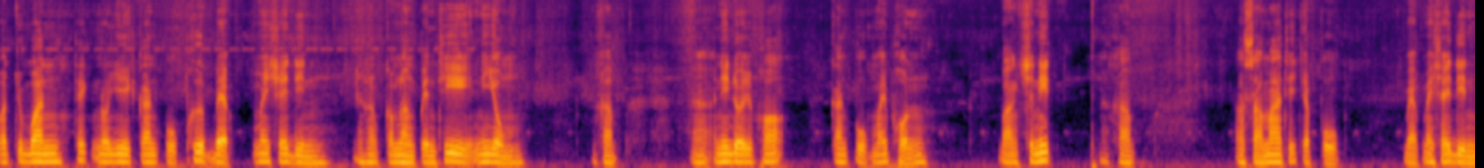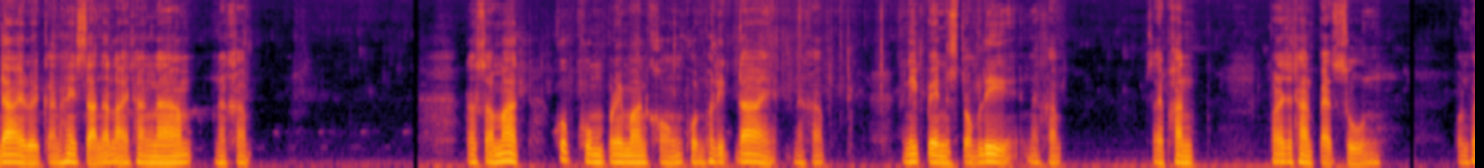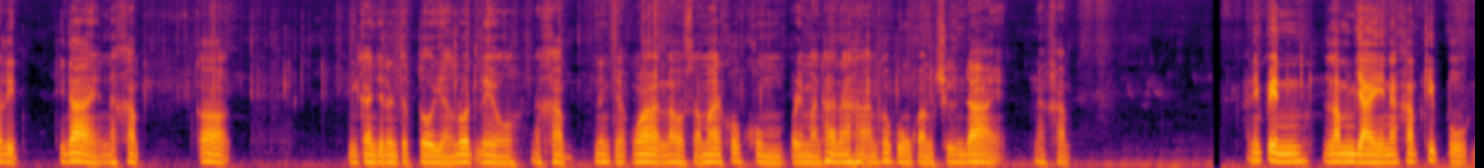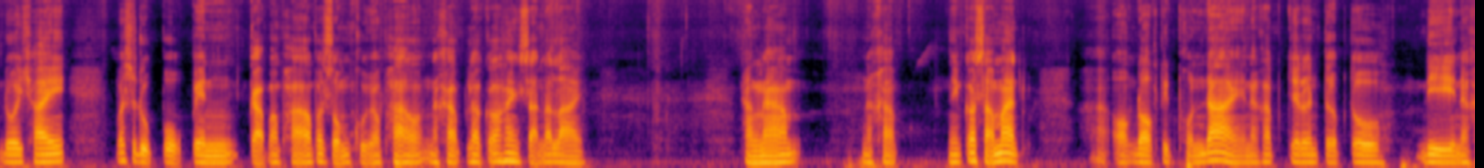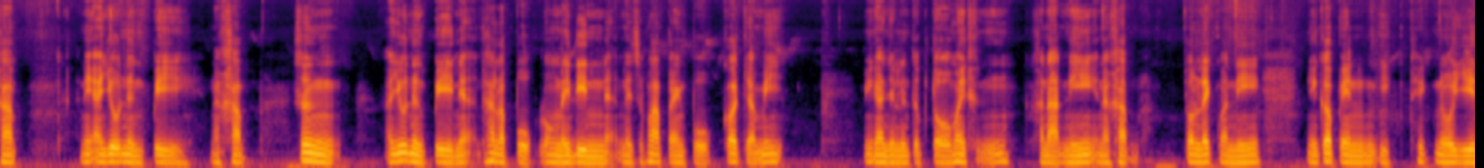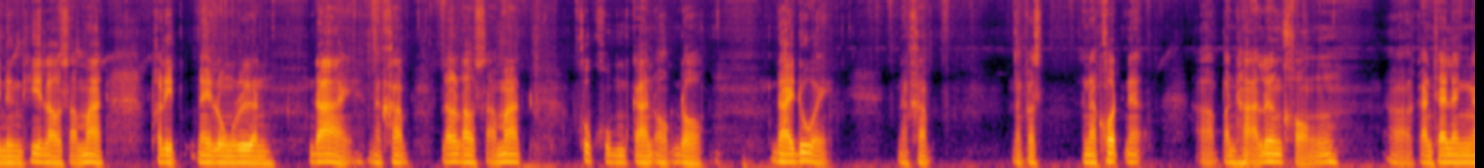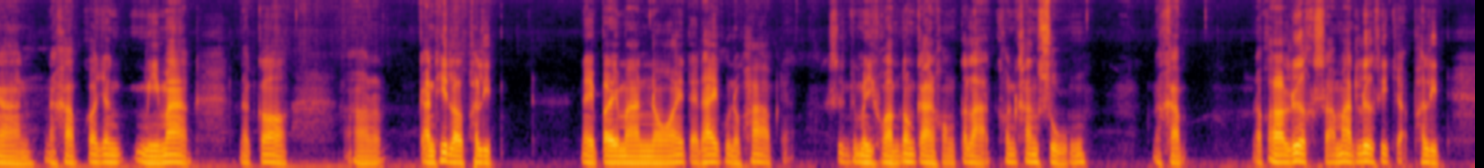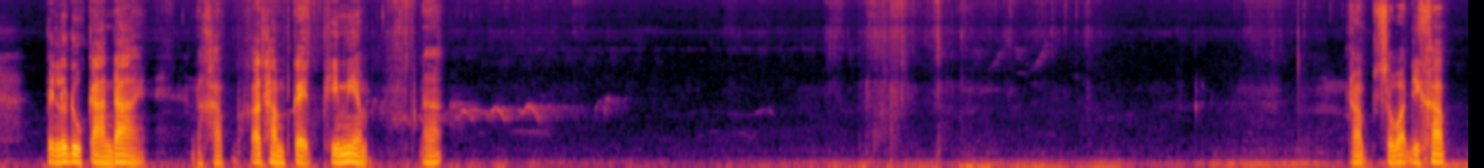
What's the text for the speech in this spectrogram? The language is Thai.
ปัจจุบันเทคโนโลยีการปลูกพืชแบบไม่ใช่ดินนะครับกำลังเป็นที่นิยมนะครับอันนี้โดยเฉพาะการปลูกไม้ผลบางชนิดนะครับ เราสามารถที่จะปลูกแบบไม่ใช้ดินได้ โดยการให้สารละลายทางน้ำนะครับ เราสามารถควบคุมปริมาณของผลผลิตได้นะครับ อันนี้เป็นสตรอเบอรี่นะครับ สายพันธุ์พระราชทาน 80 ผลผลิต ที่ได้นะครับ ก็มีการเจริญเติบโตอย่างรวดเร็วนะครับ เนื่องจากว่าเราสามารถควบคุมปริมาณธาตุอาหารควบคุมความชื้นได้นะครับ อันนี้เป็นลำไยนะครับที่ปลูกโดยใช้วัสดุปลูกเป็นกาบมะพร้าวผสมขุยมะพร้าวนะครับ แล้วก็ให้สารละลายทางน้ำนะครับนี่ก็สามารถอ่าออกดอกติดผลได้นะครับ เจริญเติบโตดีนะครับ นี่อายุ 1 ปีนะครับ ซึ่งอายุ 1 ปีเนี่ยถ้าเราปลูกลงในดินเนี่ยในสภาพแปลงปลูกก็จะมีมีการเจริญเติบโตไม่ถึงขนาดนี้นะครับ ต้นเล็กกว่านี้ นี่ก็เป็นอีกเทคโนโลยีหนึ่งที่เราสามารถผลิตในโรงเรือนได้นะครับ แล้วเราสามารถควบคุมการออกดอกได้ด้วยนะครับแล้วก็อนาคตเนี่ยปัญหาเรื่องของ การใช้แรงงานนะครับ ก็ยังมีมาก แล้วก็การที่เราผลิตในปริมาณน้อยแต่ได้คุณภาพเนี่ยซึ่งมีความต้องการของตลาดค่อนข้างสูงนะครับ แล้วก็เลือกสามารถเลือกที่จะผลิตเป็นฤดูกาลได้นะครับ ก็ทำเกรดพรีเมียมนะฮะ ครับ สวัสดีครับ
